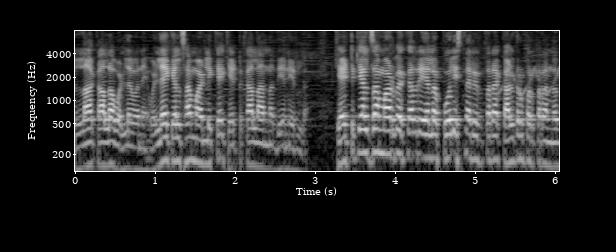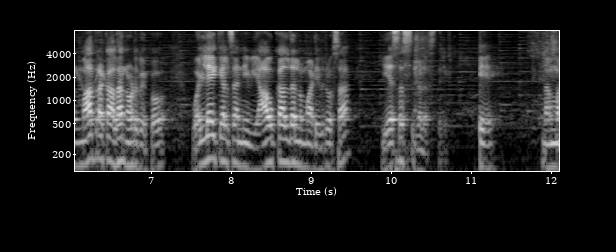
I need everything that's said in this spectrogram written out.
ಎಲ್ಲ ಕಾಲ ಒಳ್ಳೆಯವನೇ ಒಳ್ಳೆ ಕೆಲಸ ಮಾಡಲಿಕ್ಕೆ ಕೆಟ್ಟ ಕಾಲ ಅನ್ನೋದೇನಿಲ್ಲ. ಕೆಟ್ಟ ಕೆಲಸ ಮಾಡಬೇಕಾದ್ರೆ ಎಲ್ಲ ಪೊಲೀಸ್ನವ್ರು ಇರ್ತಾರೆ, ಕಳ್ಳರು ಬರ್ತಾರೆ ಅನ್ನೋದು ಮಾತ್ರ ಕಾಲ ನೋಡಬೇಕು. ಒಳ್ಳೆ ಕೆಲಸ ನೀವು ಯಾವ ಕಾಲದಲ್ಲೂ ಮಾಡಿದರೂ ಸಹ ಯಶಸ್ಸು ಗಳಿಸ್ತೀರಿ. ನಮ್ಮ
